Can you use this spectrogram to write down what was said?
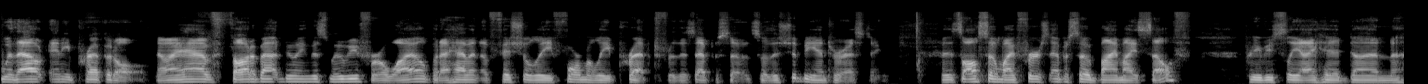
without any prep at all. Now, I have thought about doing this movie for a while, but I haven't officially formally prepped for this episode. So this should be interesting. It's also my first episode by myself. Previously, I had done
